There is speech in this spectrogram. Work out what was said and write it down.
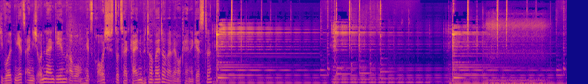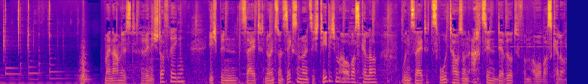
Die wollten jetzt eigentlich online gehen, aber jetzt brauche ich zurzeit keine Mitarbeiter, weil wir haben auch keine Gäste. Mein Name ist René Stoffregen. Ich bin seit 1996 tätig im Auerbachskeller und seit 2018 der Wirt vom Auerbachskeller.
